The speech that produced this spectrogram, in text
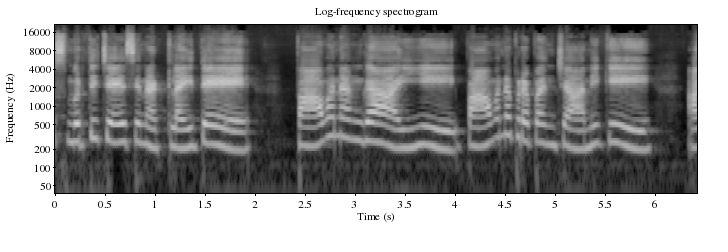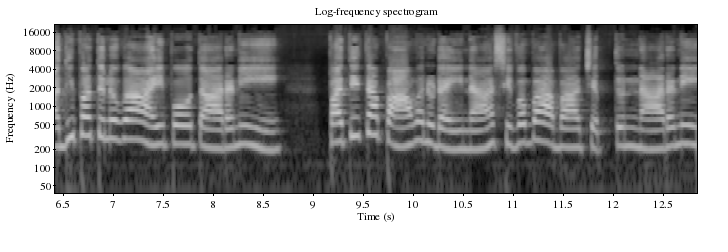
స్మృతి చేసినట్లయితే పావనంగా అయ్యి పావన ప్రపంచానికి అధిపతులుగా అయిపోతారని పతిత పావనుడైన శివబాబా చెప్తున్నారని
